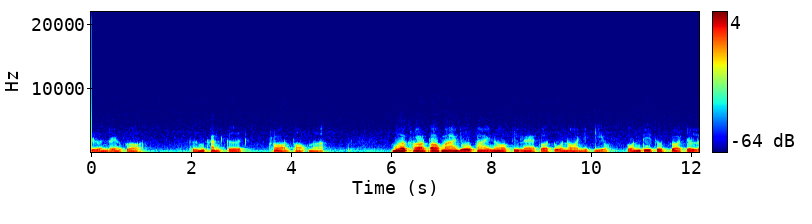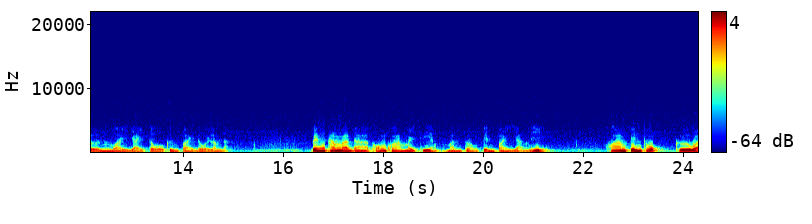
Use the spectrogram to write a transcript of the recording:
เดือนแล้วก็ ถึงขั้นเกิดคลอดออกมา เมื่อคลอดออกมาอยู่ภายนอกที่แรกก็ตัวน้อยนิดเดียว ผลที่สุดก็เจริญวัยใหญ่โตขึ้นไปโดยลำดับเป็นธรรมดาของความไม่เที่ยง มันต้องเป็นไปอย่างนี้ ความเป็นทุกข์ คือว่า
